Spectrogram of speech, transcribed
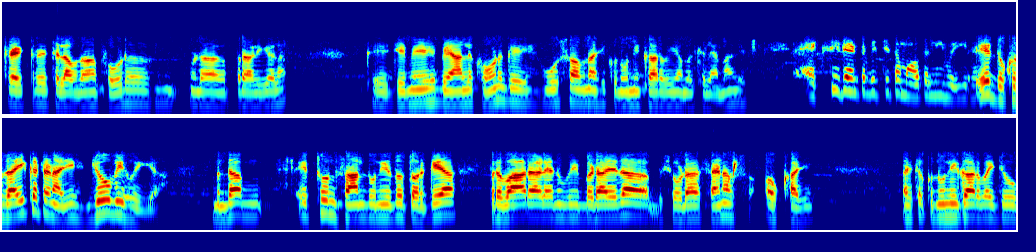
ਟਰੈਕਟਰ ਚਲਾਉਂਦਾ ਫੋਰਡ ਮੁੰਡਾ ਪਰਾਲੀ ਵਾਲਾ। ਤੇ ਜਿਵੇਂ ਇਹ ਬਿਆਨ ਲਿਖਾਉਣਗੇ ਉਸ ਹਿਸਾਬ ਨਾਲ ਅਸੀਂ ਕਾਨੂੰਨੀ ਕਾਰਵਾਈ ਅਮਲ ਚ ਲੈਵਾਂਗੇ ਐਕਸੀਡੈਂਟ ਵਿੱਚ ਤਾਂ ਮੌਤ ਨਹੀਂ ਹੋਈ ਇਹ ਦੁਖਦਾਈ ਘਟਨਾ ਜੀ ਜੋ ਵੀ ਹੋਈ ਆ। ਬੰਦਾ ਇੱਥੋਂ ਇਨਸਾਨ ਦੁਨੀਆ ਤੋਂ ਤੁਰ ਗਿਆ ਪਰਿਵਾਰ ਵਾਲਿਆਂ ਨੂੰ ਵੀ ਬੜਾ ਇਹਦਾ ਵਿਛੋੜਾ ਸਹਿਣਾ ਔਖਾ ਜੀ। ਅਸੀਂ ਤਾਂ ਕਾਨੂੰਨੀ ਕਾਰਵਾਈ ਜੋ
